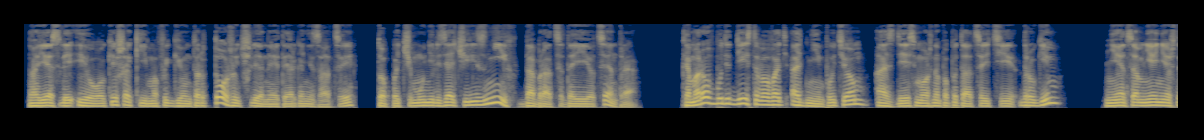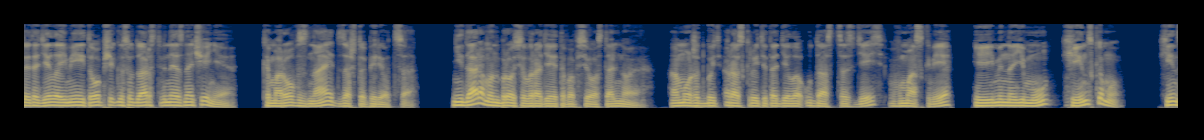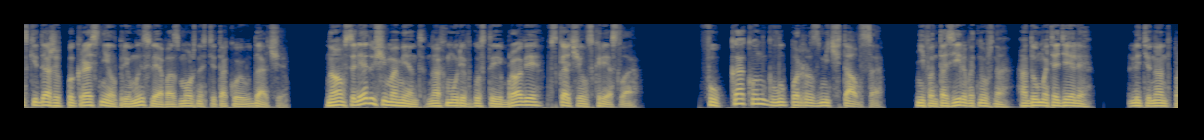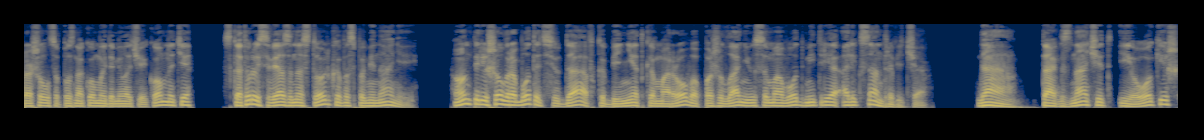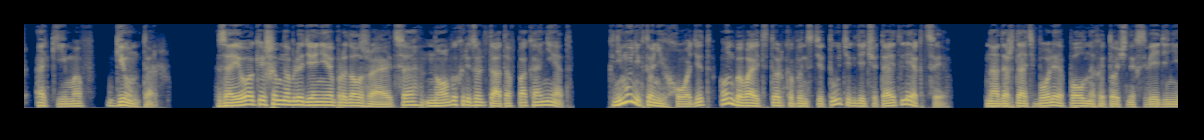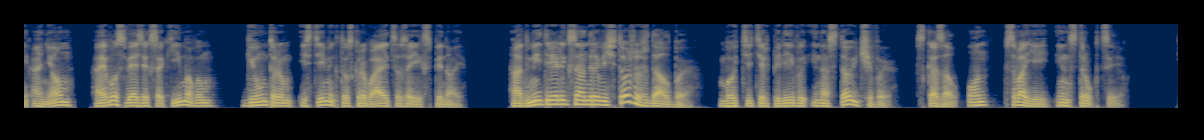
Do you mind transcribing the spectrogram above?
Но если Иоки, Шакимов и Гюнтер тоже члены этой организации, то почему нельзя через них добраться до ее центра? Комаров будет действовать одним путем, а здесь можно попытаться идти другим? Нет сомнения, что это дело имеет общегосударственное значение. Комаров знает, за что берется. Недаром он бросил ради этого все остальное. А может быть, раскрыть это дело удастся здесь, в Москве, и именно ему, Хинскому? Хинский даже покраснел при мысли о возможности такой удачи. Но в следующий момент, нахмурив густые брови, вскочил с кресла. Фу, как он глупо размечтался. Не фантазировать нужно, а думать о деле. Лейтенант прошелся по знакомой до мелочей комнате, с которой связано столько воспоминаний. Он перешел работать сюда, в кабинет Комарова, по желанию самого Дмитрия Александровича. Да, так значит Иокиш, Акимов, Гюнтер. За Иокишем наблюдение продолжается, новых результатов пока нет. К нему никто не ходит, он бывает только в институте, где читает лекции. Надо ждать более полных и точных сведений о нем, о его связях с Акимовым, Гюнтером и с теми, кто скрывается за их спиной. А Дмитрий Александрович тоже ждал бы. «Будьте терпеливы и настойчивы», — сказал он в своей инструкции.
